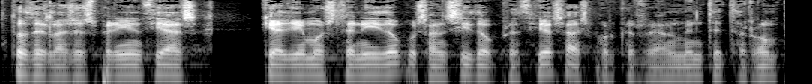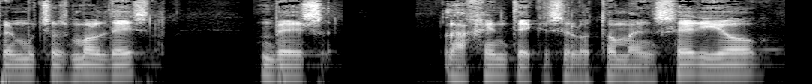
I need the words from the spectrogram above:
Entonces las experiencias que allí hemos tenido pues han sido preciosas porque realmente te rompen muchos moldes, ves la gente que se lo toma en serio,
